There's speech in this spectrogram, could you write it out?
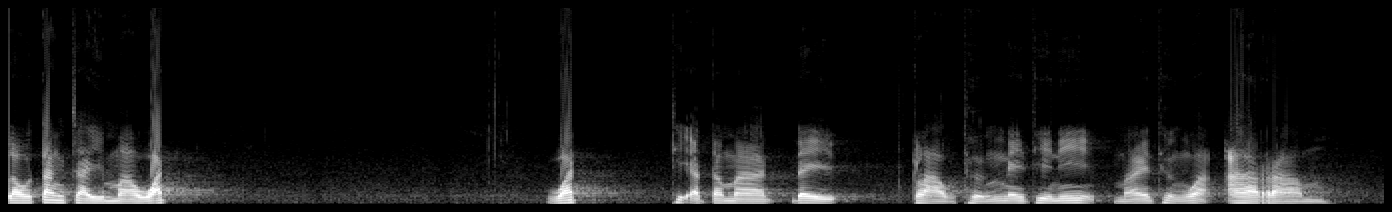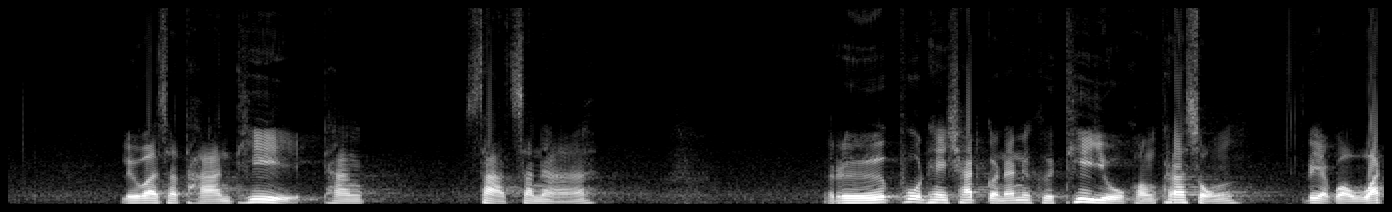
เราตั้งใจมาวัด วัดที่อาตมาได้กล่าวถึงในที่นี้หมายถึงว่าอาราม หรือว่าสถานที่ทางศาสนา หรือพูดให้ชัดกว่านั้นก็คือที่อยู่ของพระสงฆ์เรียกว่าวัด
